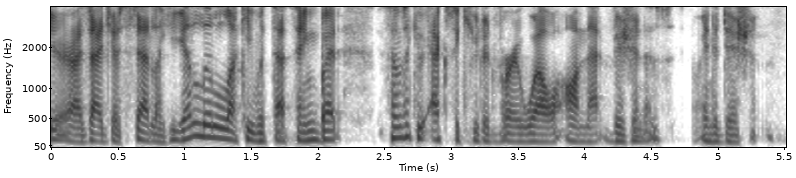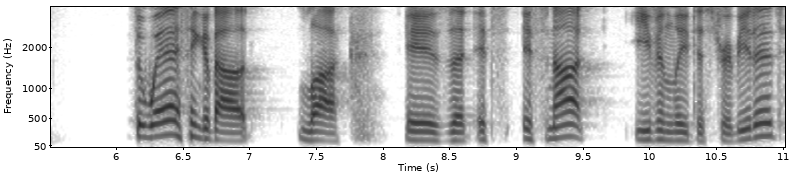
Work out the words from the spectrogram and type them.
as I just said, like you get a little lucky with that thing, but it sounds like you executed very well on that vision as in addition. The way I think about luck is that it's it's not evenly distributed.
